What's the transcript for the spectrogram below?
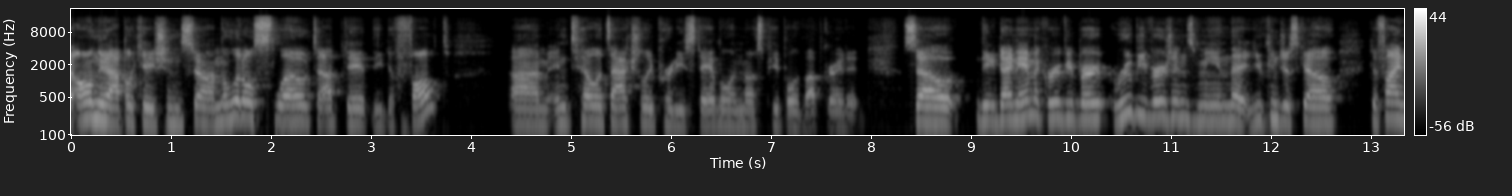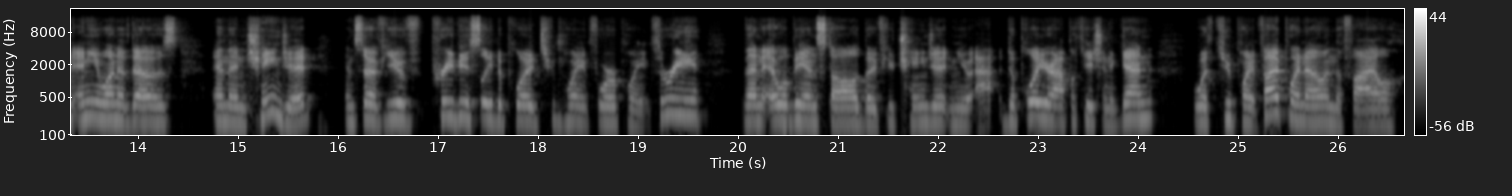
all new applications. So I'm a little slow to update the default um, until it's actually pretty stable and most people have upgraded. So the dynamic Ruby, Ruby versions mean that you can just go define any one of those and then change it. And so if you've previously deployed 2.4.3, then it will be installed. But if you change it and you deploy your application again with 2.5.0 in the file,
